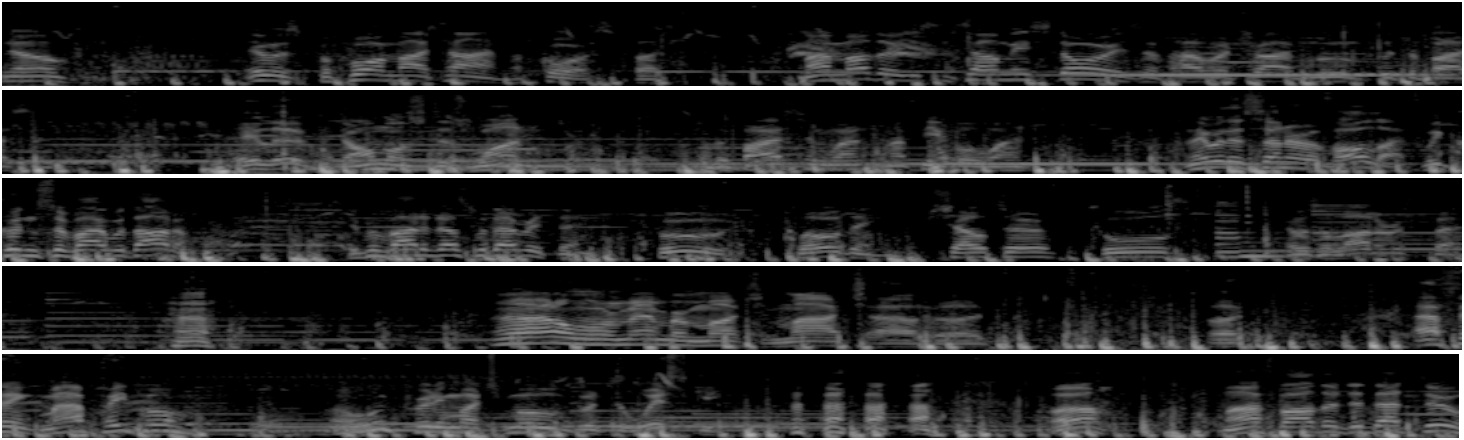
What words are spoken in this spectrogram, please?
know. It was before my time, of course, but my mother used to tell me stories of how her tribe moved with the bison. They lived almost as one. The bison went, my people went. And they were the center of all life. We couldn't survive without them. They provided us with everything. Food, clothing, shelter, tools. There was a lot of respect. Huh. I don't remember much of my childhood. But I think my people, well, we pretty much moved with the whiskey. well, my father did that too.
